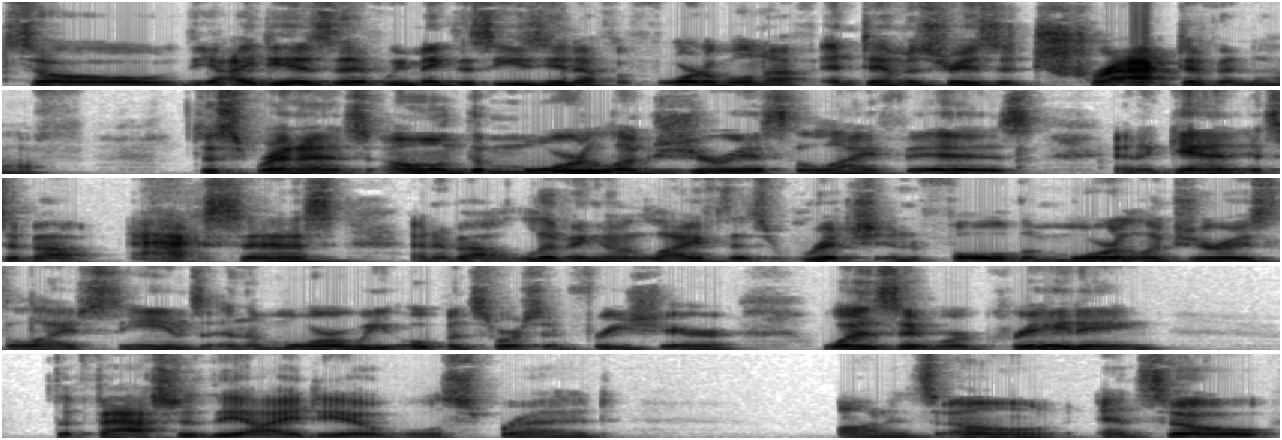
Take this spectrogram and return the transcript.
So the idea is that if we make this easy enough, affordable enough, and demonstrate as attractive enough to spread on its own, the more luxurious the life is, and again, it's about access and about living a life that's rich and full, the more luxurious the life seems, and the more we open source and free share what is it we're creating, the faster the idea will spread on its own. And so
